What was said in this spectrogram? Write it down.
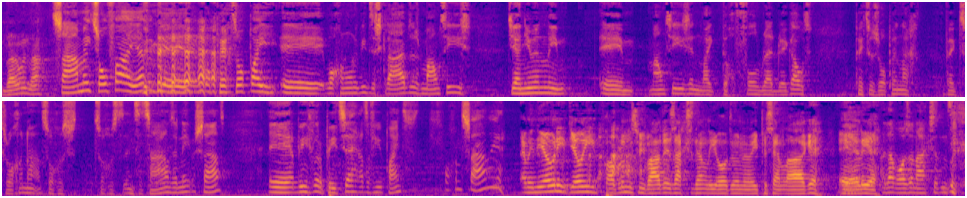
Roman, that. Sam, mate, so far, yeah. We uh, got picked up by uh, what can only be described as Mounties. Genuinely, um, Mounties in like the full red rig out. Picked us up in like a big truck and that, and took us, took us into town, didn't he? It was sad. Uh, been for a pizza, had a few pints. Fucking sound here. I mean, the only the only problems we've had is accidentally ordering an eight percent lager yeah, earlier. That was an accident.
